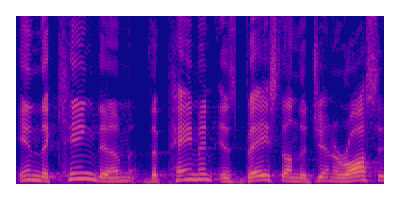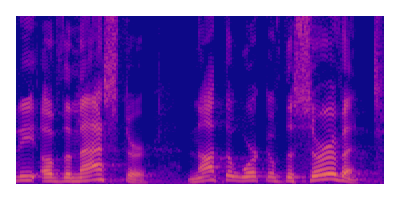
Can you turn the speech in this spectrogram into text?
In the kingdom, the payment is based on the generosity of the master, not the work of the servant.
